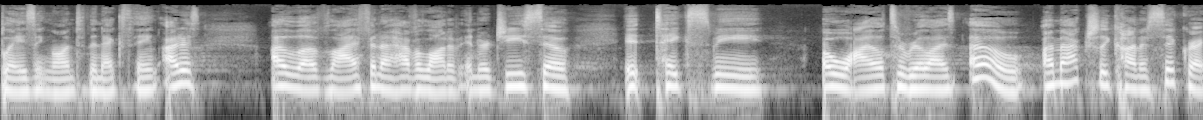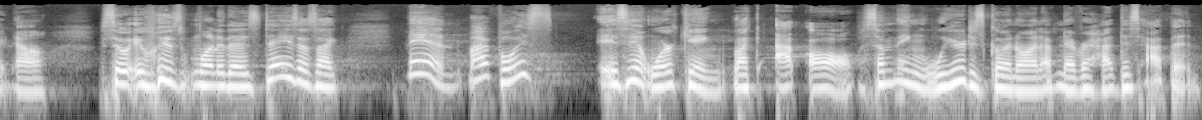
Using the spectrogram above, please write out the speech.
blazing on to the next thing. I just, I love life and I have a lot of energy. So it takes me a while to realize, oh, I'm actually kind of sick right now. So it was one of those days I was like, man, my voice isn't working like at all. Something weird is going on. I've never had this happen.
